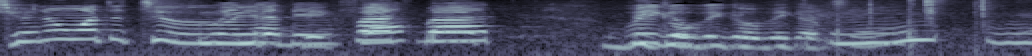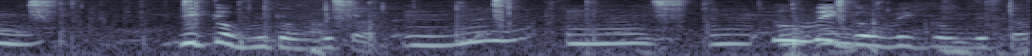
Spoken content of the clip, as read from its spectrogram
You know what to do with a big fat butt. Wiggle, wiggle, wiggle. Wiggle, wiggle, wiggle. Wiggle, wiggle, wiggle. Mm-hmm. Mm-hmm. Mm-hmm.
